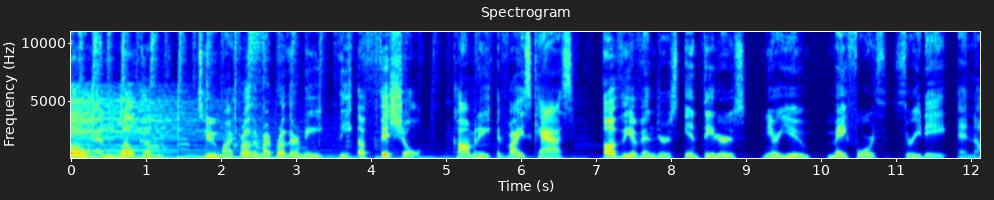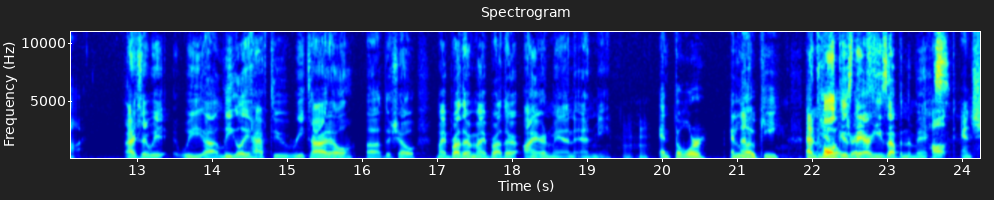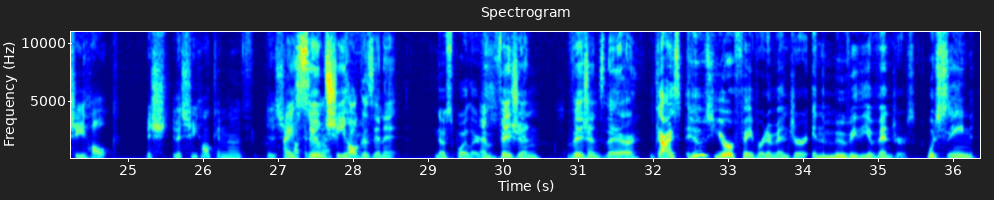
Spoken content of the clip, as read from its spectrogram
Hello and welcome to My Brother, My Brother and Me, the official comedy advice cast of the Avengers in theaters near you May 4th, 3D and not. Actually, we we uh, legally have to retitle uh, the show "My Brother, My Brother, Iron Man, and Me." And Thor and, Loki. And up his Hulk is tricks. there; he's up in the mix. Hulk and She Hulk. Is She Hulk in the? Is she I assume She-Hulk is in it, No spoilers. and Vision. Vision's there. Guys, who's your favorite Avenger in the movie The Avengers? Which scene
